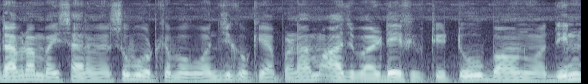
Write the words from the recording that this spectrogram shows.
राम राम भाई, सारा ने सुबह उठ के भगवान जी को किया प्रणाम। आज भाई डे फिफ्टी टू बावनवा दिन।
